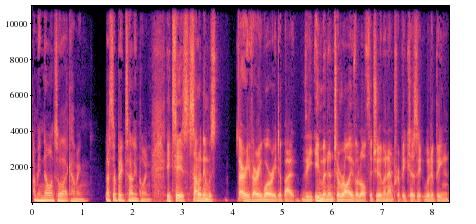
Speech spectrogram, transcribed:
I mean, no one saw that coming. That's a big turning point. It is. Saladin was very, very worried about the imminent arrival of the German emperor because it would have been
